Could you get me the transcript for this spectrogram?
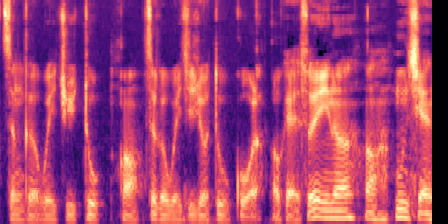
整个危机度哦，这个危机就度过了。OK，所以呢啊，目前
